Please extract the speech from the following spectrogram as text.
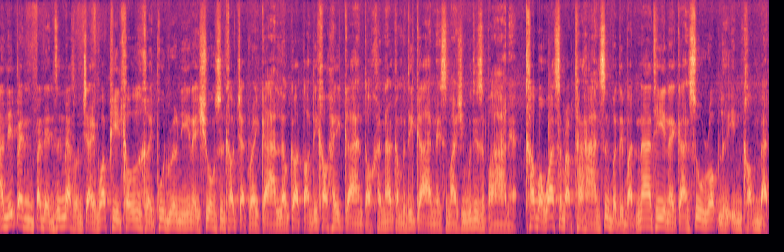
อันนี้เป็นประเด็นซึ่งน่าสนใจ เพราะว่าพีทเขาก็เคยพูดเรื่องนี้ในช่วงซึ่งเขาจัดรายการ แล้วก็ตอนที่เขาให้การต่อคณะกรรมการในสมาชิกวุฒิสภาเนี่ยเขาบอกว่าสำหรับทหารซึ่งปฏิบัติหน้าที่ในการสู้รบหรือ in combat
